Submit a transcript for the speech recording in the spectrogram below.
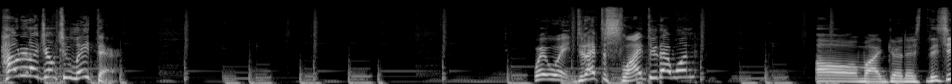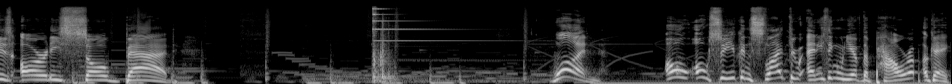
how did I jump too late there? Wait, wait, did I have to slide through that one? Oh my goodness, this is already so bad. One. Oh, oh, so you can slide through anything when you have the power up? Okay.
